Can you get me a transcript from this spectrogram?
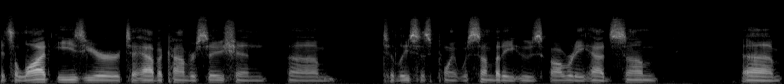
It's a lot easier to have a conversation um, to lisa's point with somebody who's already had some um,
